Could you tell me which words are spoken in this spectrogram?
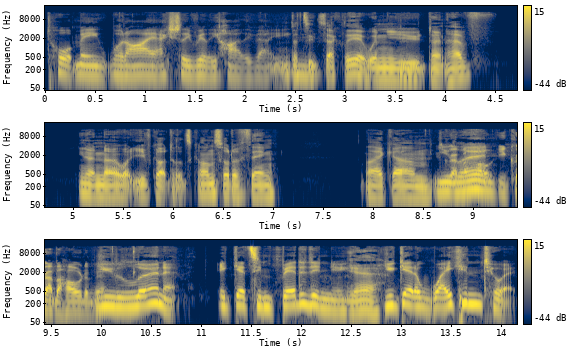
taught me what I actually really highly value. That's mm. exactly it. When you mm. don't have, you don't know what you've got till it's gone, sort of thing. Like, um, You grab A learn. hold, you grab a hold of it. you learn it. It gets embedded in you. Yeah. You get awakened to it.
